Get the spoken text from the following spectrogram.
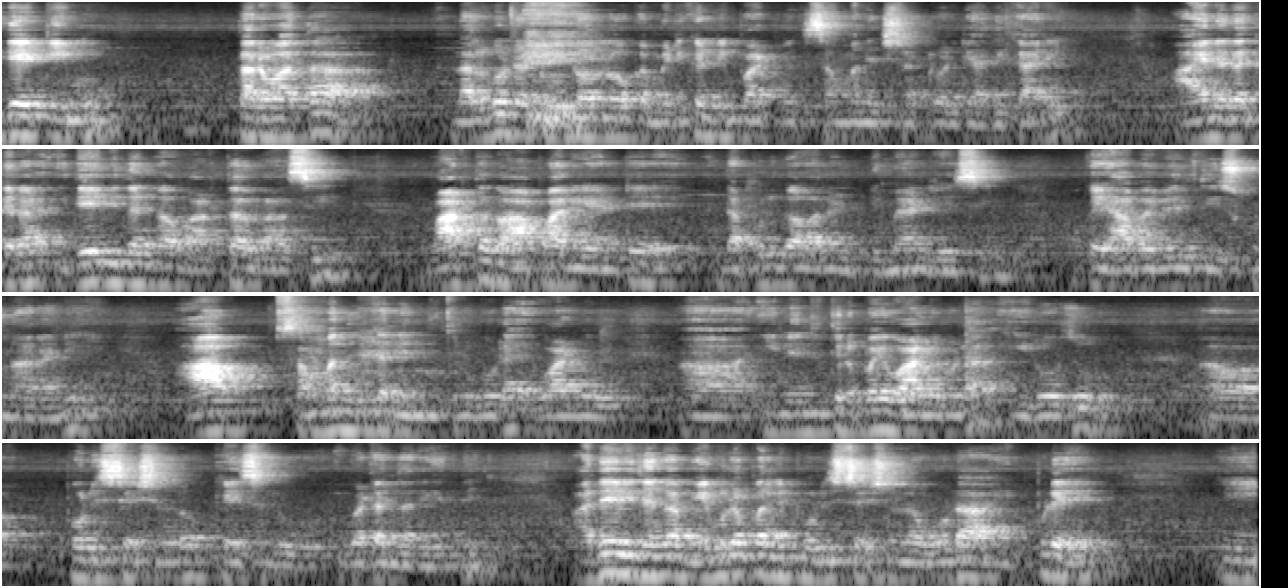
ఇదే టీము. తర్వాత నల్గొండ టూ టౌన్లో ఒక మెడికల్ డిపార్ట్మెంట్కి సంబంధించినటువంటి అధికారి. ఆయన దగ్గర ఇదే విధంగా వార్తలు రాసి వార్తలు ఆపాలి అంటే డబ్బులు కావాలని డిమాండ్ చేసి ఒక యాభై వేలు తీసుకున్నారని ఆ సంబంధిత నిందితులు కూడా వాళ్ళు ఈ నిందితులపై వాళ్ళు కూడా ఈరోజు పోలీస్ స్టేషన్లో కేసులు ఇవ్వటం జరిగింది. అదేవిధంగా వేములపల్లి పోలీస్ స్టేషన్లో కూడా ఇప్పుడే ఈ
